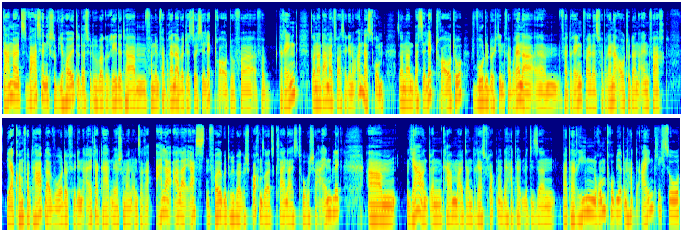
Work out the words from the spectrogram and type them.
damals war es ja nicht so wie heute, dass wir darüber geredet haben, von dem Verbrenner wird jetzt durchs Elektroauto ver verdrängt, sondern damals war es ja genau andersrum. Sondern das Elektroauto wurde durch den Verbrenner ähm, verdrängt, weil das Verbrennerauto dann einfach ja komfortabler wurde für den Alltag. Da hatten wir ja schon mal in unserer aller, allerersten Folge drüber gesprochen, so als kleiner historischer Einblick. Ähm, ja, und dann kam halt Andreas Flocken und der hat halt mit diesen Batterien rumprobiert und hat eigentlich so,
